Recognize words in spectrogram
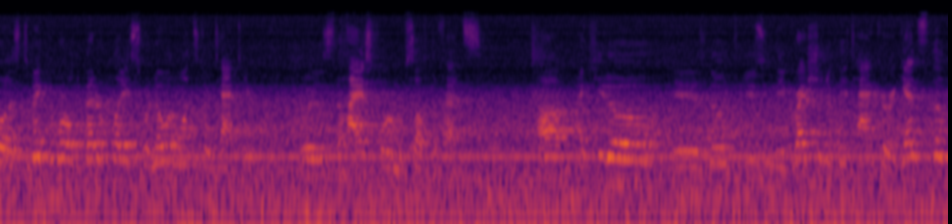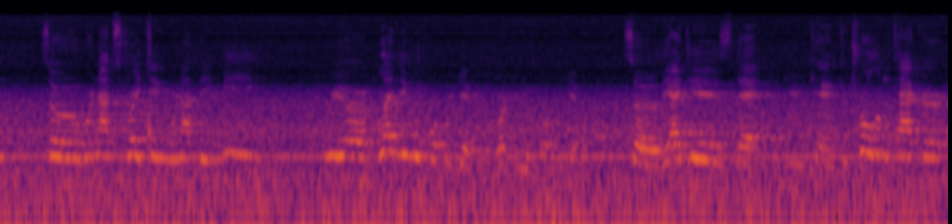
was to make the world a better place where no one wants to attack you. It was the highest form of self-defense. Um, Aikido is known for using the aggression of the attacker against them. So we're not striking, we're not being mean. We are blending with what we're given, working with what we're given. So the idea is that you can control an attacker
